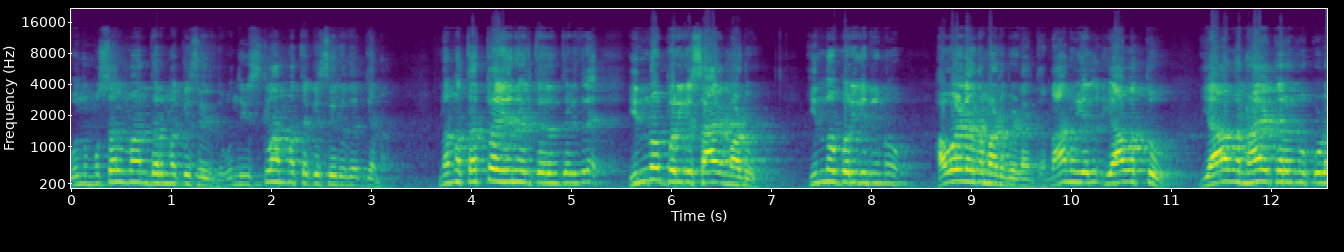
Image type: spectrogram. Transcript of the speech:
ಒಂದು ಮುಸಲ್ಮಾನ್ ಧರ್ಮಕ್ಕೆ ಸೇರಿದ, ಒಂದು ಇಸ್ಲಾಂ ಮತಕ್ಕೆ ಸೇರಿದ ಜನ. ನಮ್ಮ ತತ್ವ ಏನು ಹೇಳ್ತದೆ ಅಂತ ಹೇಳಿದರೆ, ಇನ್ನೊಬ್ಬರಿಗೆ ಸಹಾಯ ಮಾಡು, ಇನ್ನೊಬ್ಬರಿಗೆ ನೀನು ಅವಹೇಳನ ಮಾಡಬೇಡ ಅಂತ. ನಾನು ಎಲ್ ಯಾವತ್ತು ಯಾವ ನಾಯಕರನ್ನು ಕೂಡ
